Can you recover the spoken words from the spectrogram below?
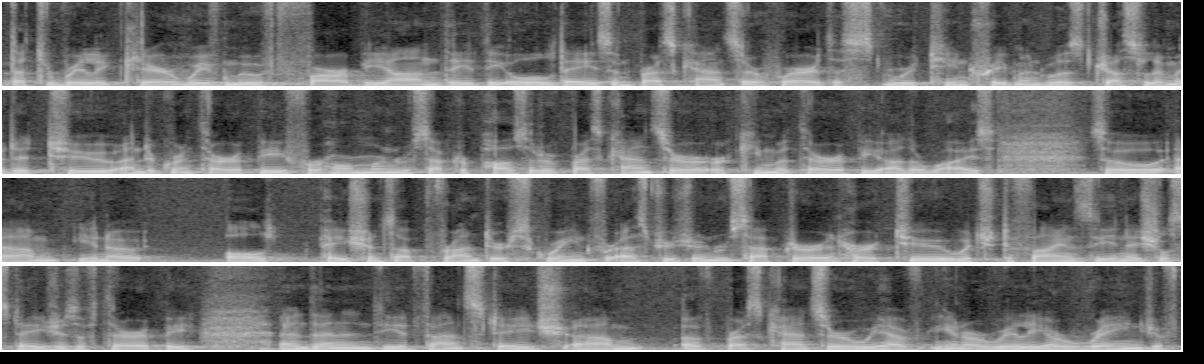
That's really clear. We've moved far beyond the, the old days in breast cancer where this routine treatment was just limited to endocrine therapy for hormone receptor positive breast cancer or chemotherapy otherwise. So, um, you know, all patients up front are screened for estrogen receptor and HER2, which defines the initial stages of therapy. And then in the advanced stage um, of breast cancer, we have you know really a range of,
